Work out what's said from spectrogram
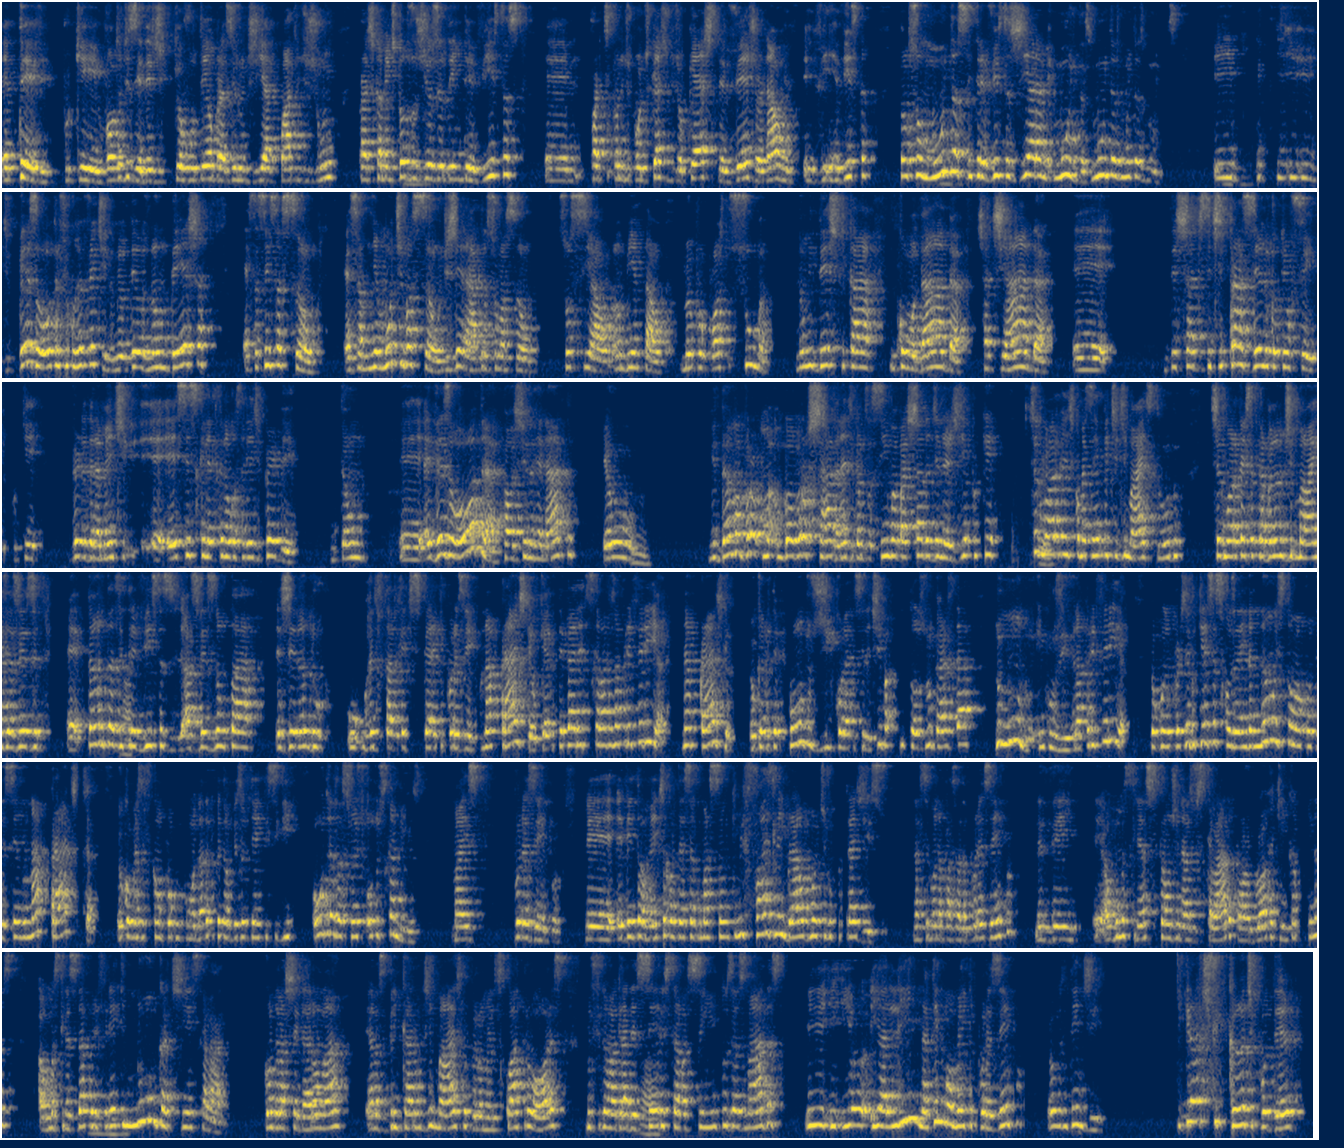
é, teve. Porque, volto a dizer, desde que eu voltei ao Brasil no dia 4 de junho, praticamente todos os dias eu dei entrevistas, é, participando de podcast, videocast, TV, jornal, revista. Então, são muitas entrevistas diariamente, muitas, muitas, muitas, muitas. E, e, e, de vez ou outra eu fico refletindo, meu Deus, não deixa essa sensação, essa minha motivação de gerar transformação social, ambiental, meu propósito suma. Não me deixe ficar incomodada, chateada, é, deixar de sentir prazer no que eu tenho feito, porque verdadeiramente é esse esqueleto que eu não gostaria de perder. Então, é, vez ou outra, Faustino Renato, eu hum me dá uma, uma, uma brochada, né, digamos assim, uma baixada de energia, porque chega uma hora que a gente começa a repetir demais tudo, chega uma hora que a gente está trabalhando demais, e às vezes é, tantas entrevistas, às vezes não está gerando o, o, resultado que a gente espera que, por exemplo, na prática, eu quero ter paredes escaladas na periferia, na prática, eu quero ter pontos de coleta seletiva em todos os lugares da, do mundo, inclusive na periferia. Então, quando eu percebo que essas coisas ainda não estão acontecendo na prática, eu começo a ficar um pouco incomodada, porque talvez eu tenha que seguir outras ações, outros caminhos. mas, por exemplo, é, eventualmente acontece alguma ação que me faz lembrar algum motivo por trás disso. Na semana passada, por exemplo, levei é, algumas crianças para um ginásio de escalada, Power Block, aqui em Campinas, algumas crianças da periferia que nunca tinham escalado. Quando elas chegaram lá, elas brincaram demais por pelo menos quatro horas. No final, agradeceram, ah. estavam assim entusiasmadas. E, e, e, e, ali, naquele momento, por exemplo, eu entendi que gratificante poder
